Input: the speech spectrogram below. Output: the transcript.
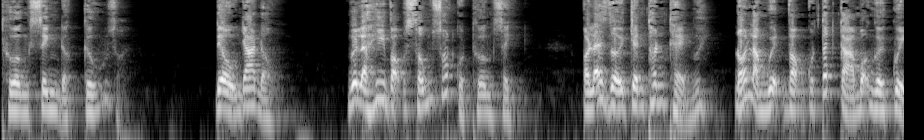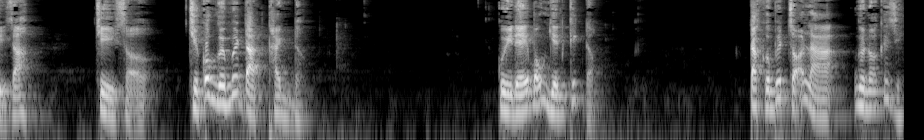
Thương sinh được cứu rồi. Tiểu nha đầu. Ngươi là hy vọng sống sót của thương sinh. Có lẽ rời trên thân thể ngươi. Đó là nguyện vọng của tất cả mọi người quỷ ra. Chỉ sợ, chỉ có ngươi mới đạt thành được. Quỷ đế bỗng nhiên kích động. Ta không biết rõ là ngươi nói cái gì.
